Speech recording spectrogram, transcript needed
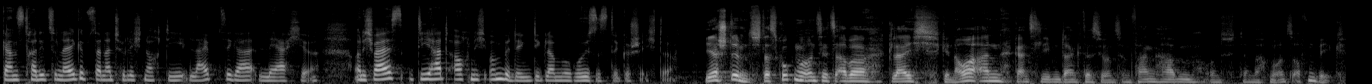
Ganz traditionell gibt es da natürlich noch die Leipziger Lerche. Und ich weiß, die hat auch nicht unbedingt die glamouröseste Geschichte. Ja, stimmt. Das gucken wir uns jetzt aber gleich genauer an. Ganz lieben Dank, dass Sie uns empfangen haben. Und dann machen wir uns auf den Weg.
